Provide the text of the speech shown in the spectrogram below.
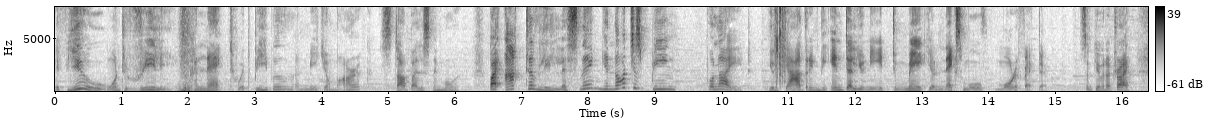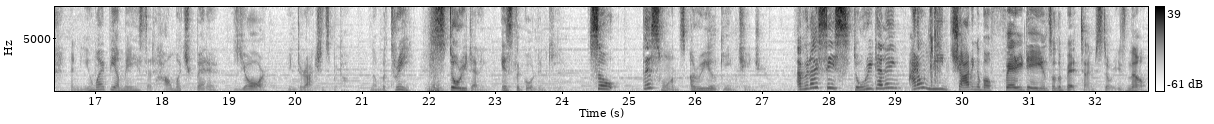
if you want to really connect with people and make your mark, start by listening more. By actively listening, you're not just being polite, you're gathering the intel you need to make your next move more effective. So give it a try, and you might be amazed at how much better your interactions become. Number three, storytelling is the golden key. So, this one's a real game changer. And when I say storytelling, I don't mean chatting about fairy tales or the bedtime stories, no.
